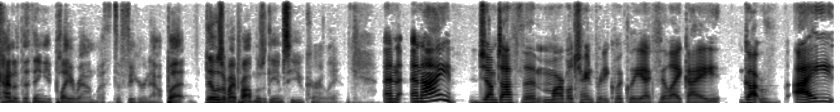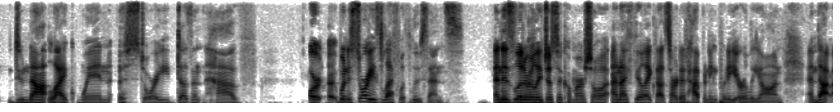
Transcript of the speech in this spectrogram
kind of the thing you play around with to figure it out. But those are my problems with the MCU currently. And and I jumped off the Marvel train pretty quickly. I feel like I got I do not like when a story doesn't have or uh, when a story is left with loose ends and is literally just a commercial and I feel like that started happening pretty early on and that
